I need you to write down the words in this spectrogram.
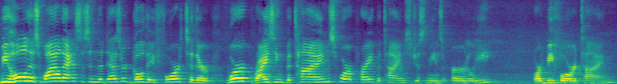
Behold, as wild asses in the desert, go they forth to their work, rising betimes for a prey. Betimes just means early or before time.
